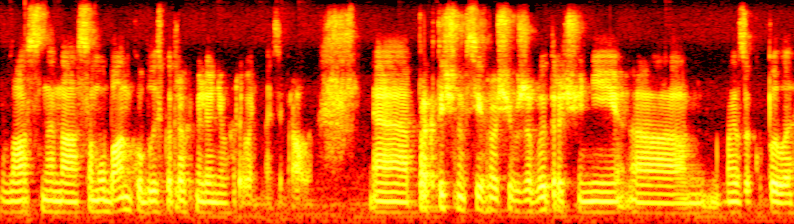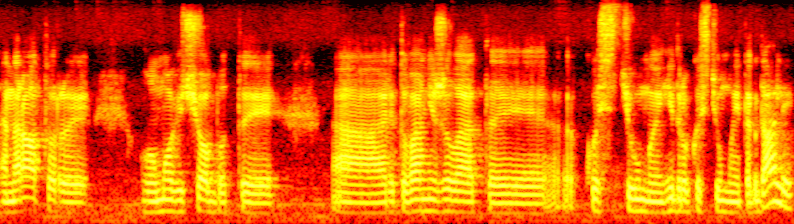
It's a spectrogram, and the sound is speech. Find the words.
Власне, на саму банку близько 3 мільйонів гривень ми зібрали. Практично всі гроші вже витрачені. Ми закупили генератори, гумові чоботи рятувальні жилети, костюми, гідрокостюми і так далі.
